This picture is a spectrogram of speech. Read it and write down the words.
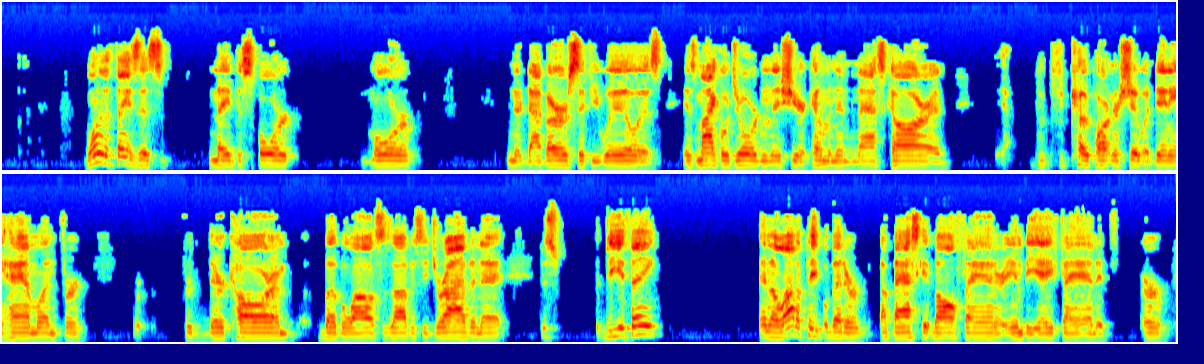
one of the things that's made the sport more you know diverse, if you will, is is Michael Jordan this year coming into NASCAR and co-partnership with Denny Hamlin for for, their car, and Bubba Wallace is obviously driving it. Just do you think? And a lot of people that are a basketball fan or NBA fan, if or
